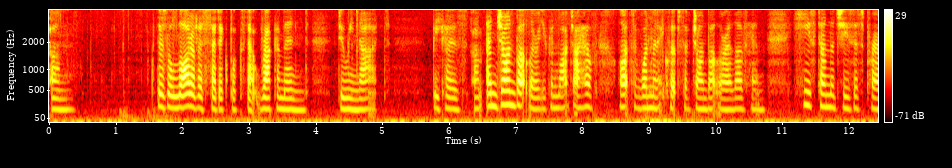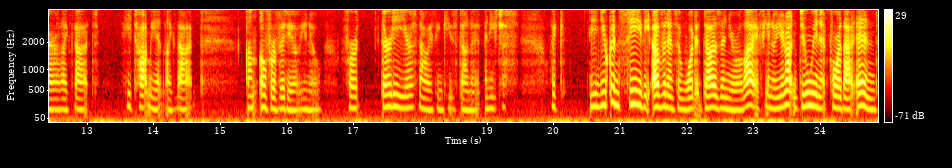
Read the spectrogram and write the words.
um, there's a lot of ascetic books that recommend doing that because um, and John Butler you can watch I have lots of one minute clips of John Butler I love him he's done the Jesus prayer like that he taught me it like that um, over video you know for 30 years now I think he's done it and he just like you can see the evidence of what it does in your life you know you're not doing it for that end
